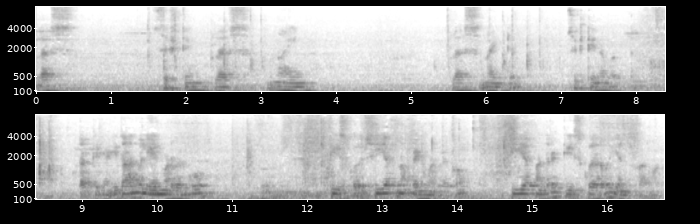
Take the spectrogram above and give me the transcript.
plus sixteen plus nine plus nineteen ಸಿಕ್ಸ್ಟೀನ ಬರುತ್ತೆ ತರ್ಟಿಗೆ ಇದಾದಮೇಲೆ ಏನು ಮಾಡಬೇಕು ಟಿ ಸ್ಕ್ವೇರ್ ಸಿ ಎಫ್ನ ಫೈಂಡ್ ಮಾಡಬೇಕು ಸಿ ಎಫ್ ಅಂದರೆ T square by N former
